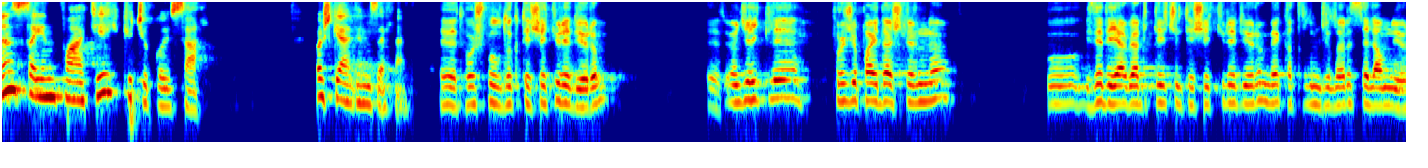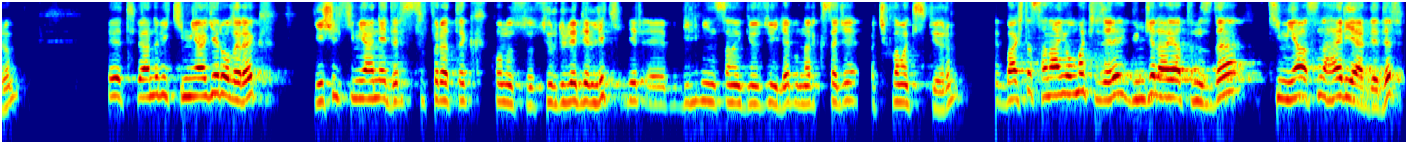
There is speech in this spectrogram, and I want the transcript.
Sayın Fatih Küçükuysal. Hoş geldiniz efendim. Evet, hoş bulduk. Teşekkür ediyorum. Evet, öncelikle proje paydaşlarını bu bize de yer verdikleri için teşekkür ediyorum ve katılımcıları selamlıyorum. Evet, ben de bir kimyager olarak yeşil kimya nedir, sıfır atık konusu, sürdürülebilirlik bir e, bilim insanı gözüyle bunları kısaca açıklamak istiyorum. Başta sanayi olmak üzere güncel hayatımızda kimya aslında her yerdedir.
